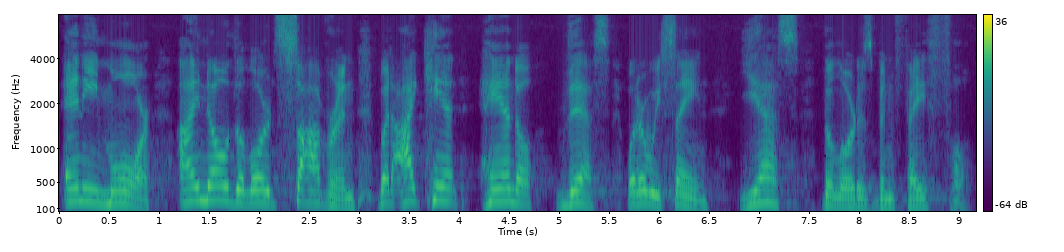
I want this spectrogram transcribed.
any more. I know the Lord's sovereign, but I can't handle this. What are we saying? Yes, the Lord has been faithful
